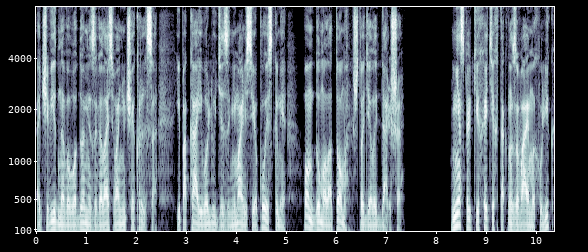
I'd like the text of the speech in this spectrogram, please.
Очевидно, в его доме завелась вонючая крыса, и пока его люди занимались ее поисками, он думал о том, что делать дальше. Нескольких этих так называемых улик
